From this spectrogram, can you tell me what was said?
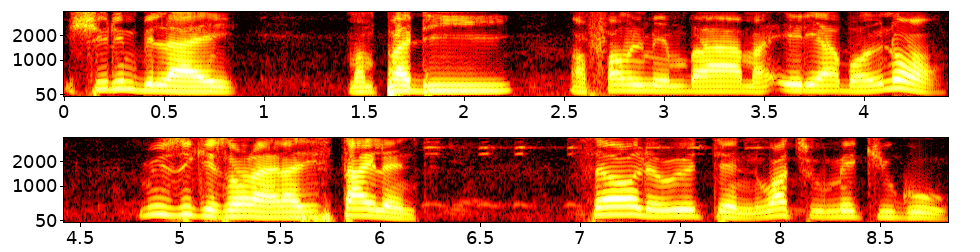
It shouldn't be like my paddy, my family member, my area boy. No, music is not like that. It's talent. Sell the real thing. What will make you go?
